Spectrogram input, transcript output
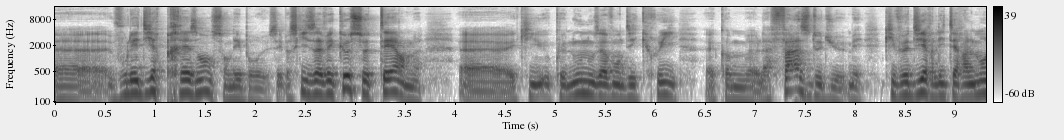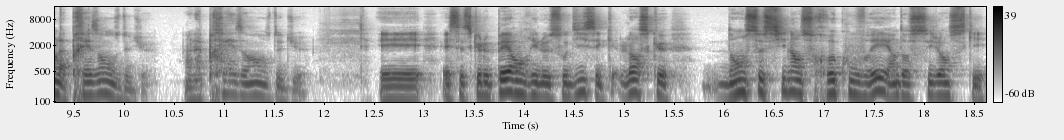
euh, voulait dire présence en hébreu. C'est parce qu'ils avaient que ce terme qui, que nous, nous avons décrit comme la face de Dieu, mais qui veut dire littéralement la présence de Dieu. Hein, la présence de Dieu. Et, c'est ce que le Père Henri Le Sceau dit, c'est que lorsque dans ce silence recouvré, hein, dans ce silence qui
